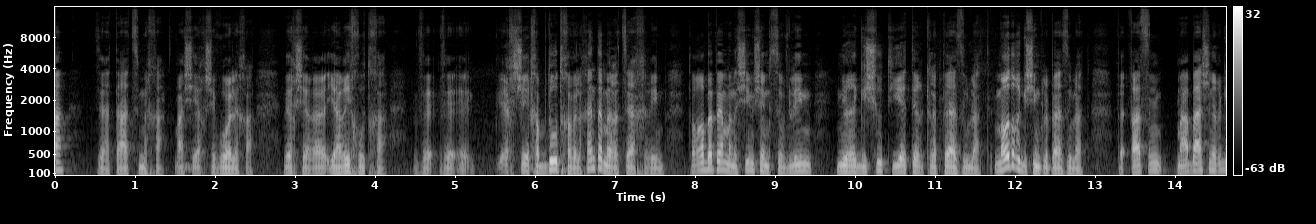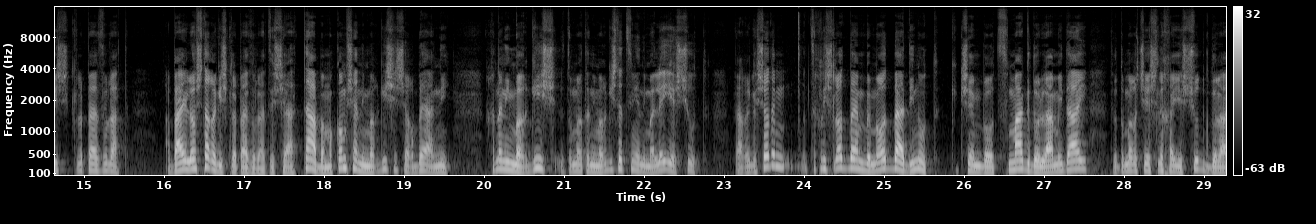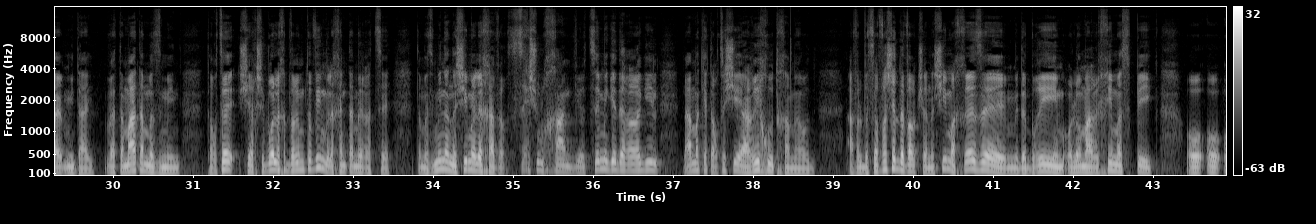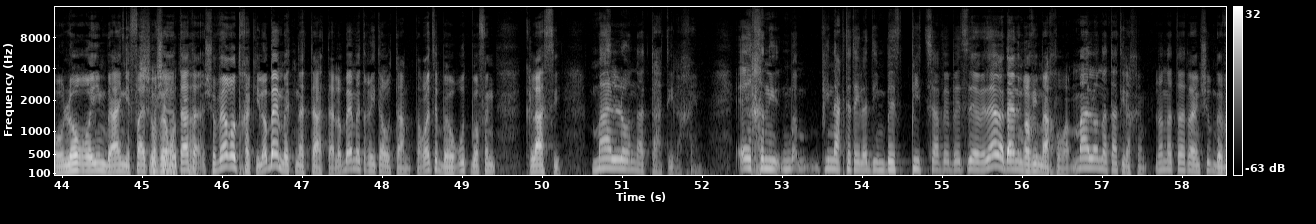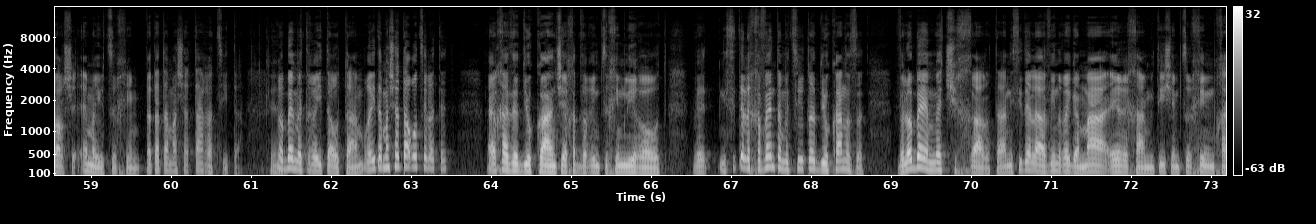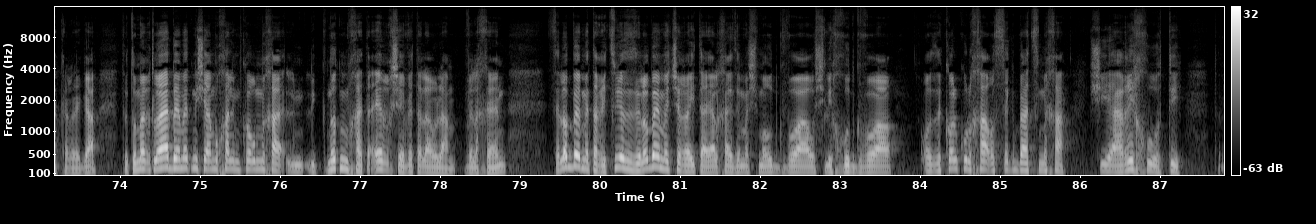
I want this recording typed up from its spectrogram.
זה אתה עצמך, מה שיחשבו עליך, ואיך שיעריכו אותך, ו, ואיך שיכבדו אותך, ולכן אתה מרצה אחרים. אתה רואה הרבה פעמים אנשים שהם סובלים מרגישות יתר כלפי הזולת, מאוד רגישים כלפי הזולת, ואז מה הבעיה שאני רגיש כלפי הזולת? הבעיה היא לא שאתה רגיש כלפי הזולת, זה שאתה, במקום שאני מרגיש יש הרבה אני. לכן אני מרגיש, זאת אומרת, אני מרגיש את עצמי, אני מלא ישות. והרגשות הם, צריך לשלוט בהם במאוד בעדינות, כי כשהם בעוצמה גדולה מדי, זאת אומרת שיש לך ישות גדולה מדי, ואתה מה אתה מזמין? אתה רוצה שיחשבו עליך דברים טובים, ולכן אתה מרצה. אתה מזמין אנשים אליך ועושה שולחן, ויוצא מגדר הרגיל, למה? כי אתה רוצה שיעריכו אותך מאוד. אבל בסופו של דבר, כשאנשים אחרי זה מדברים, או לא מעריכים מספיק, או, או, או לא רואים בעין יפה את מה שנתת, שובר אותך, כי לא באמת נתת, לא באמת ראית אותם. אתה רואה את זה בהורות באופן קלאסי. מה לא נתתי לכם? איך אני פינקת את הילדים בפיצה ובזה וזה, ועדיין הם רבים מאחורה. מה לא נתתי לכם? לא נתת להם שום דבר שהם היו צריכים. נתת מה שאתה רצית. כן. לא באמת ראית אותם, ראית מה שאתה רוצה לתת. היה לך איזה דיוקן שאיך הדברים צריכים להיראות, וניסית לכוון את המציאות לדיוקן הזה. ולא באמת שחררת, ניסית להבין רגע מה הערך האמיתי שהם צריכים ממך כרגע, זאת אומרת לא היה באמת מי שהיה מוכן למכור ממך, לקנות ממך את הערך שהבאת לעולם, ולכן זה לא באמת, הריצוי הזה זה לא באמת שראית היה לך איזה משמעות גבוהה או שליחות גבוהה, או זה כל כולך עוסק בעצמך, שיעריכו אותי.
